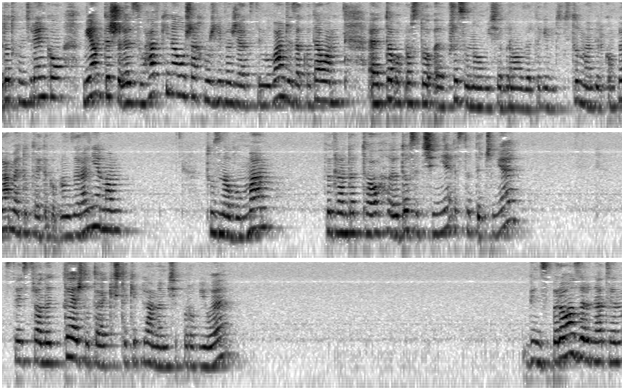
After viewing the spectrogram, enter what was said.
dotknąć ręką. Miałam też e, słuchawki na uszach, możliwe, że jak zdejmowałam czy zakładałam, e, to po prostu przesunął mi się bronzer. Tak jak widzicie, tu mam wielką plamę, tutaj tego bronzera nie mam. Tu znowu mam. Wygląda to dosyć nieestetycznie. Z tej strony też tutaj jakieś takie plamy mi się porobiły. Więc bronzer na tym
